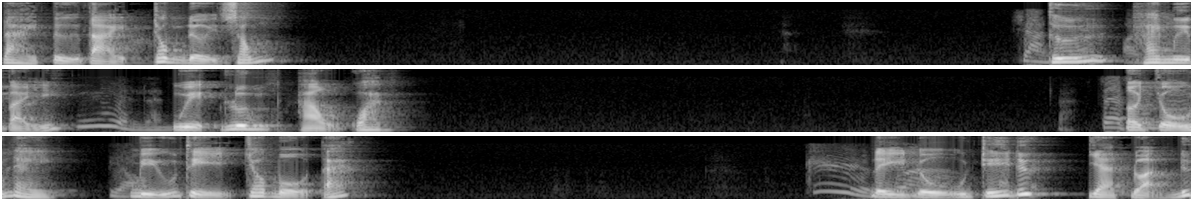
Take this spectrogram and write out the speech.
đại tự tại trong đời sống. Thứ 27 Nguyệt Luân Hào Quang Ở chỗ này biểu thị cho Bồ Tát đầy đủ trí đức và đoạn đức.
